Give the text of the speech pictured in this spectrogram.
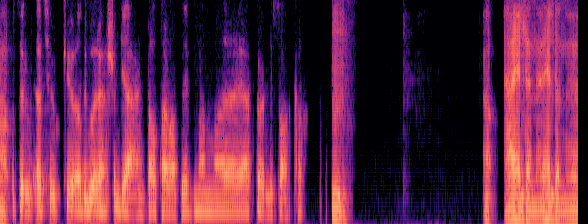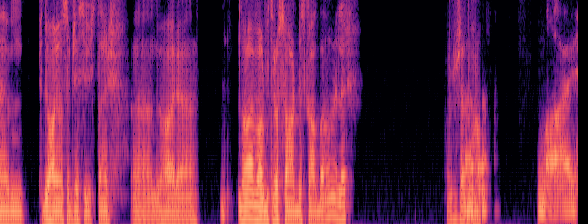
Ja. Jeg, tror, jeg tror ikke Ødegaard er så gærent alternativ, men uh, jeg føler Saka. Mm. Ja, jeg er helt enig. Helt enig. Du har jo også Jesus der. Uh, du har uh, Nå var vel Trossard skada, eller? Hva skjedde med ham? Nei.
